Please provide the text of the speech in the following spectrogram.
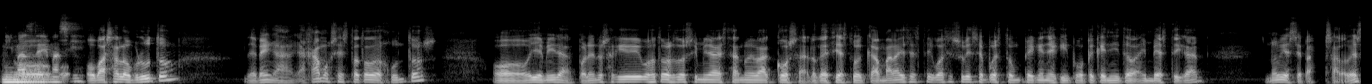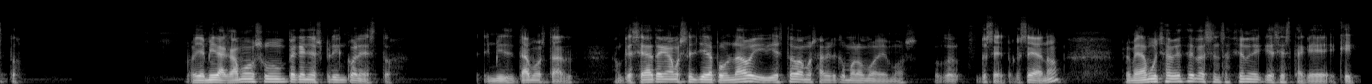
Ni más o, de más sí. o- vas a lo bruto, de venga, hagamos esto todos juntos, o oye, mira, poneros aquí vosotros dos y mirar esta nueva cosa. Lo que decías tú, el Camaraderie este, igual si se hubiese puesto un pequeño equipo pequeñito a investigar, no hubiese pasado esto. Oye, mira, hagamos un pequeño sprint con esto. Invitamos tal. Aunque sea, tengamos el Jira por un lado y esto vamos a ver cómo lo movemos. O lo que sé, lo que sea, ¿no? Pero me da muchas veces la sensación de que es esta, que, que-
